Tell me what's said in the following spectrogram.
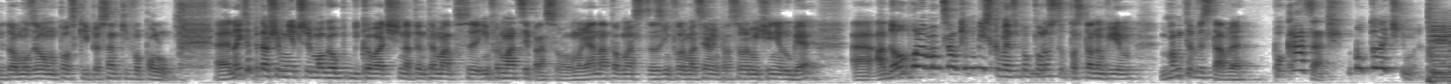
do Muzeum Polskiej Piosenki w Opolu. No i zapytał się mnie, czy mogę opublikować na ten temat informację prasową. No ja natomiast z informacjami prasowymi się nie lubię, a do Opola mam całkiem blisko, więc po prostu postanowiłem wam tę wystawę pokazać. No to lecimy.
